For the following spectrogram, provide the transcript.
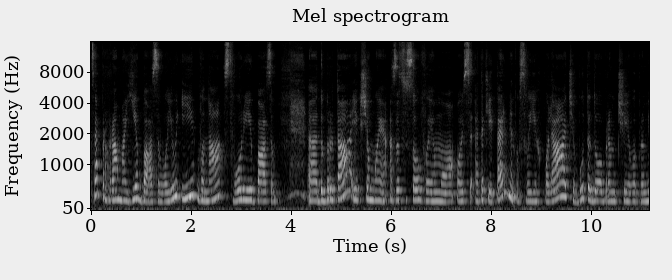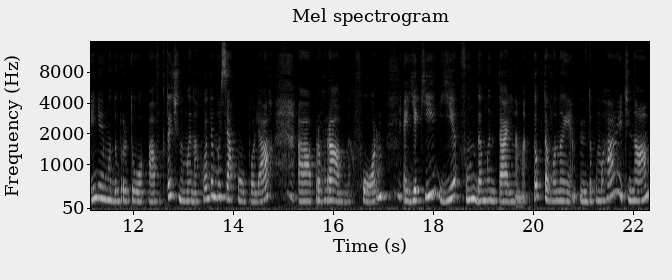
Ця програма є базовою і вона створює базу. Доброта, якщо ми застосовуємо ось такий термін у своїх полях, чи бути добрим, чи випромінюємо доброту, а фактично ми знаходимося у полях програмних форм, які є фундаментальними, тобто вони допомагають нам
